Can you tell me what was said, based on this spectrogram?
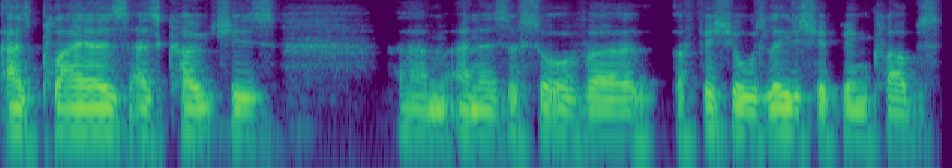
as players, as coaches, um, and as a sort of uh, officials leadership in clubs,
